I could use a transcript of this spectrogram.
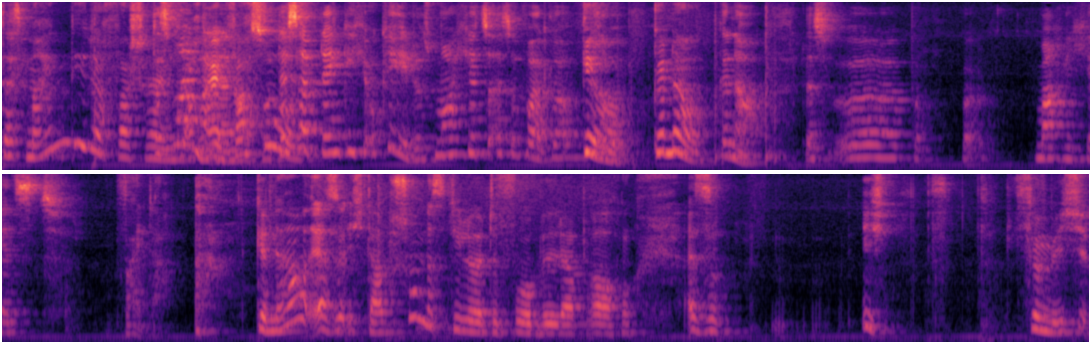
das meinen die doch wahrscheinlich. Das meinen die einfach so. Und deshalb denke ich, okay, das mache ich jetzt also weiter. Ja, so. genau. Genau, das äh, mache ich jetzt weiter. Genau, also ich glaube schon, dass die Leute Vorbilder brauchen. Also ich für mich,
